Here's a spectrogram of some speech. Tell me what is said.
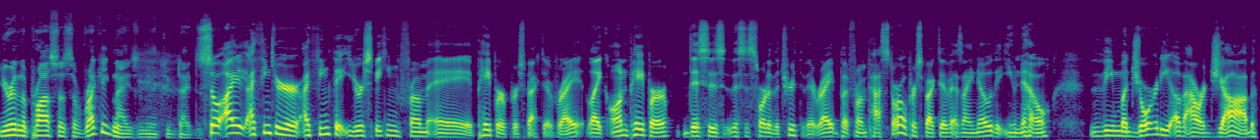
you're in the process of recognizing that you've died. So I, I think you're I think that you're speaking from a paper perspective, right? Like on paper, this is this is sort of the truth of it, right? But from a pastoral perspective, as I know that you know, the majority of our job,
